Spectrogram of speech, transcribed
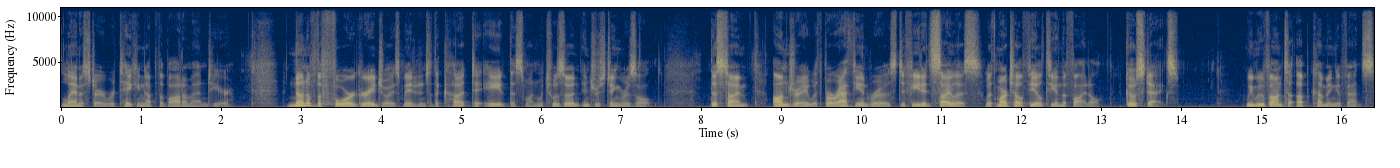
Lannister were taking up the bottom end here. None of the four Greyjoys made it into the cut to aid this one, which was an interesting result. This time, Andre with Baratheon Rose defeated Silas with Martell Fealty in the final. Go Stags! We move on to upcoming events.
